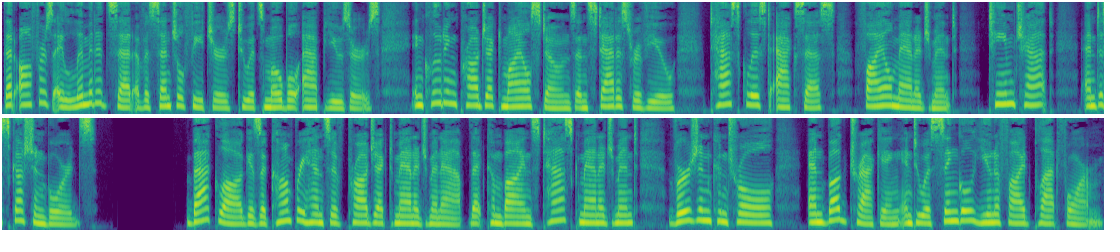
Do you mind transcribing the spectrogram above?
that offers a limited set of essential features to its mobile app users, including project milestones and status review, task list access, file management, team chat, and discussion boards. Backlog is a comprehensive project management app that combines task management, version control, and bug tracking into a single unified platform.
